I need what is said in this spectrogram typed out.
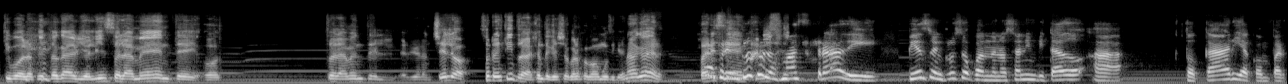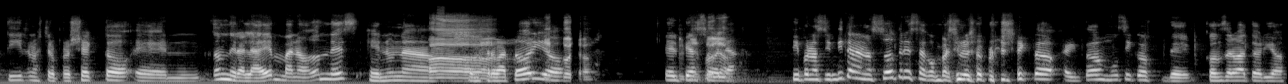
tipo los que tocan el violín solamente o solamente el, el violonchelo, son distintos a la gente que yo conozco como música, nada que ver. No, Parecen- pero incluso los más tradi. Pienso incluso cuando nos han invitado a tocar y a compartir nuestro proyecto en. ¿Dónde era la EMBA? No, ¿dónde es? En un Ah, conservatorio. El el Piazzolla. Tipo, nos invitan a nosotros a compartir nuestro proyecto en todos músicos de conservatorio.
